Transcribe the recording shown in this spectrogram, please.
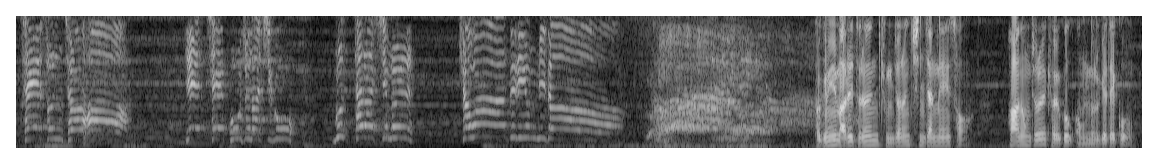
세손 저하 예체 보존하시고 무탈하심을 경화드리옵니다. 덕임의 말을 들은 중전은 친잔내에서 화농주를 결국 억누르게 되고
